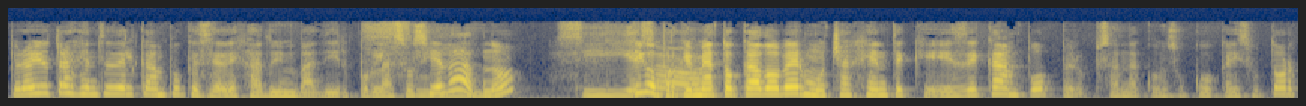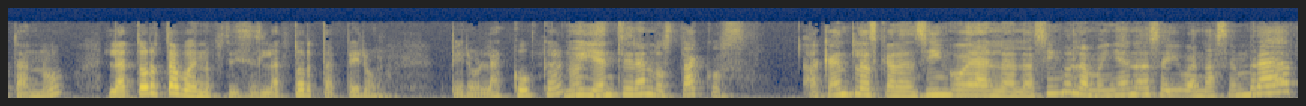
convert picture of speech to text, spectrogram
Pero hay otra gente del campo que se ha dejado invadir por la Sí. sociedad, ¿no? Sí, Digo, eso- porque me ha tocado ver mucha gente que es de campo, pero pues anda con su coca y su torta, ¿no? La torta, bueno, pues dices la torta, pero, pero la coca, No, y antes eran los tacos. acá en Tlaxcalancingo eran a las 5 de la mañana se iban a sembrar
